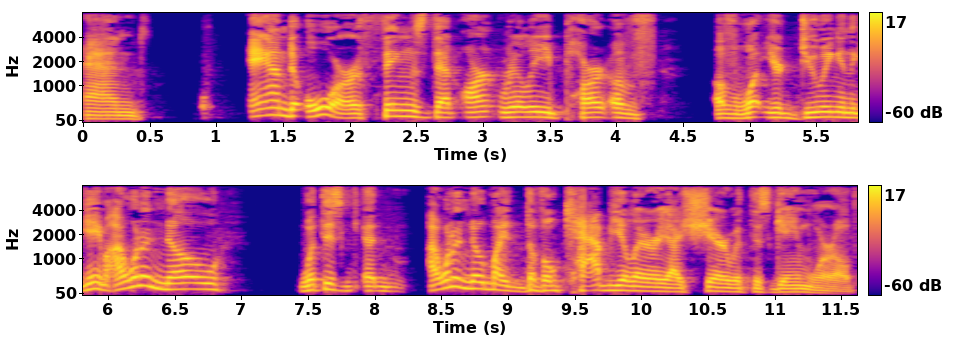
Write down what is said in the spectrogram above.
and and or things that aren't really part of of what you're doing in the game. I want to know what this I want to know my the vocabulary I share with this game world.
